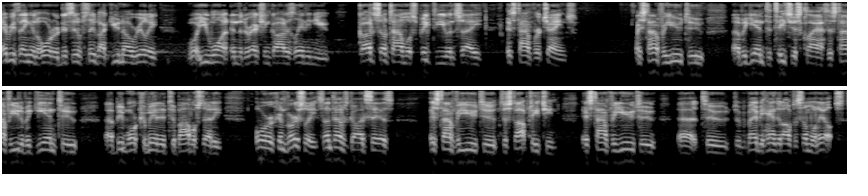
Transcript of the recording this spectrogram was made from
everything in order, just it seems like you know really what you want and the direction God is leading you, God sometime will speak to you and say, It's time for a change. It's time for you to uh, begin to teach this class. It's time for you to begin to uh, be more committed to Bible study. Or conversely, sometimes God says, It's time for you to, to stop teaching. It's time for you to uh, to to maybe hand it off to someone else.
